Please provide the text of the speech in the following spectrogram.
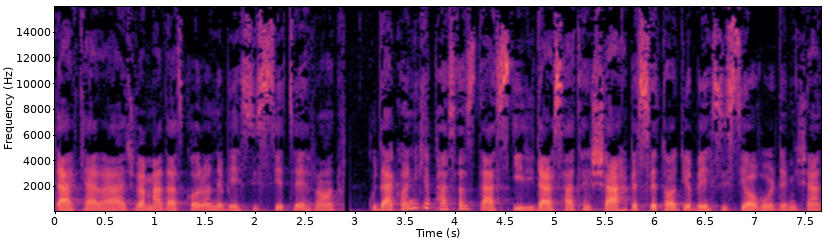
در کرج و مددکاران بهزیستی تهران کودکانی که پس از دستگیری در سطح شهر به ستاد یا بهزیستی آورده میشن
